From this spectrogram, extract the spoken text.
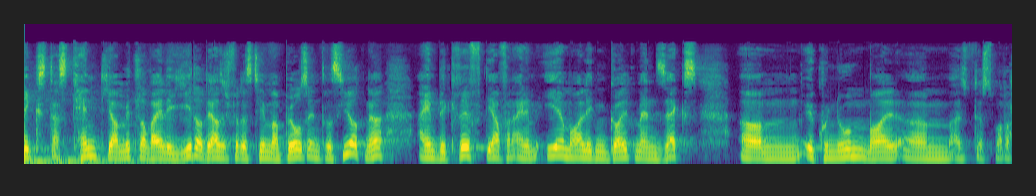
BRICS, das kennt ja mittlerweile jeder, der sich für das Thema Börse interessiert. Ne? Ein Begriff, der von einem ehemaligen Goldman Sachs ähm, Ökonom mal, ähm, also das war der,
